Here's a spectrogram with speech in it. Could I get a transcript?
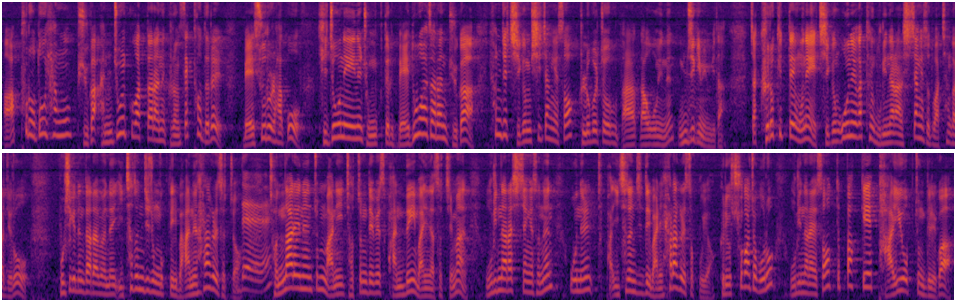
아, 앞으로도 향후 뷰가 안 좋을 것 같다라는 그런 섹터들을 매수를 하고 기존에 있는 종목들을 매도하자라는 뷰가 현재 지금 시장에서 글로벌적으로 나, 나오고 있는 움직임입니다. 자, 그렇기 때문에 지금 오늘 같은 우리나라 시장에서도 마찬가지로 보시게 된다라면 2차 전지 종목들이 많은 하락을 했었죠. 네. 전날에는 좀 많이 저점 대비해서 반등이 많이 났었지만 우리나라 시장에서는 오늘 2차 전지들이 많이 하락을 했었고요. 그리고 추가적으로 우리나라에서 뜻밖의 바이오 업종들과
